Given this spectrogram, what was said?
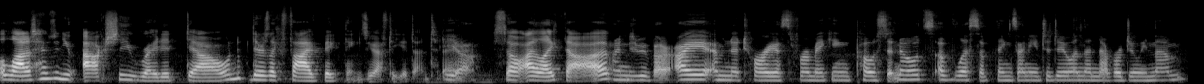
a lot of times when you actually write it down, there's like five big things you have to get done today. Yeah. So I like that. I need to be better. I am notorious for making post it notes of lists of things I need to do and then never doing them.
